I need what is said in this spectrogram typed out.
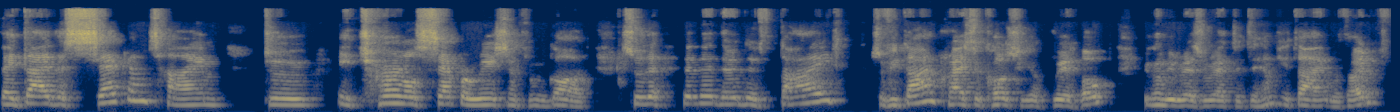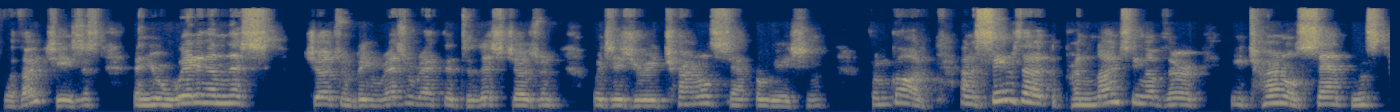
they die the second time to eternal separation from God. So they, they, they've died. So if you die in Christ, of course, you have great hope. You're going to be resurrected to Him. If you die without, without Jesus, then you're waiting on this judgment, being resurrected to this judgment, which is your eternal separation from God. And it seems that at the pronouncing of their eternal sentence,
